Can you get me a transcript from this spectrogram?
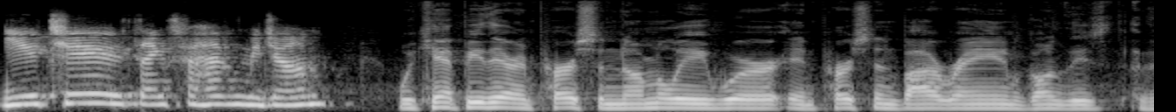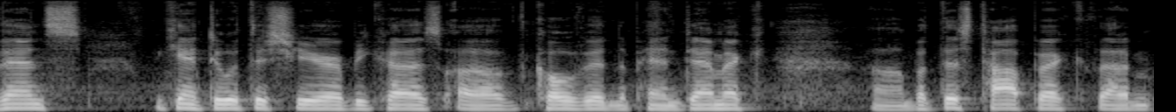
You too, thanks for having me, John. We can't be there in person. Normally we're in person in Bahrain, we're going to these events. We can't do it this year because of COVID and the pandemic. Uh, but this topic that I'm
